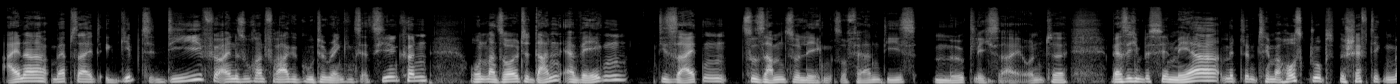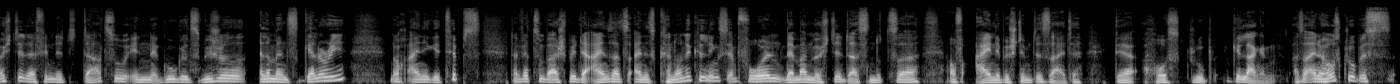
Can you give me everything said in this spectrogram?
einer Website gibt, die für eine Suchanfrage gute Rankings erzielen können. Und man sollte dann erwägen, die Seiten zusammenzulegen, sofern dies möglich sei. Und äh, wer sich ein bisschen mehr mit dem Thema Hostgroups beschäftigen möchte, der findet dazu in Googles Visual Elements Gallery noch einige Tipps. Da wird zum Beispiel der Einsatz eines Canonical Links empfohlen, wenn man möchte, dass Nutzer auf eine bestimmte Seite der Hostgroup gelangen. Also eine Hostgroup ist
